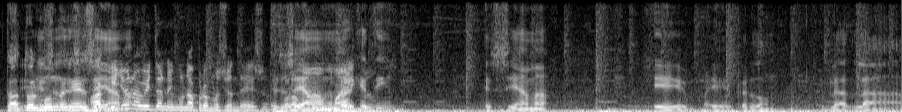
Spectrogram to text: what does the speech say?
Está todo el mundo eso- en eso Aquí llama- yo no he visto ninguna promoción de eso. Eso se llama marketing. Eso se llama, eh, eh, perdón, la, la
